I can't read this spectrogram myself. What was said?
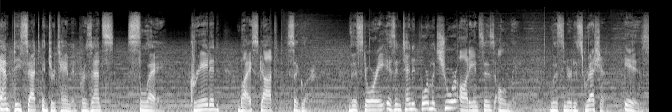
Empty Set Entertainment presents Slay, created by Scott Sigler. This story is intended for mature audiences only. Listener discretion is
